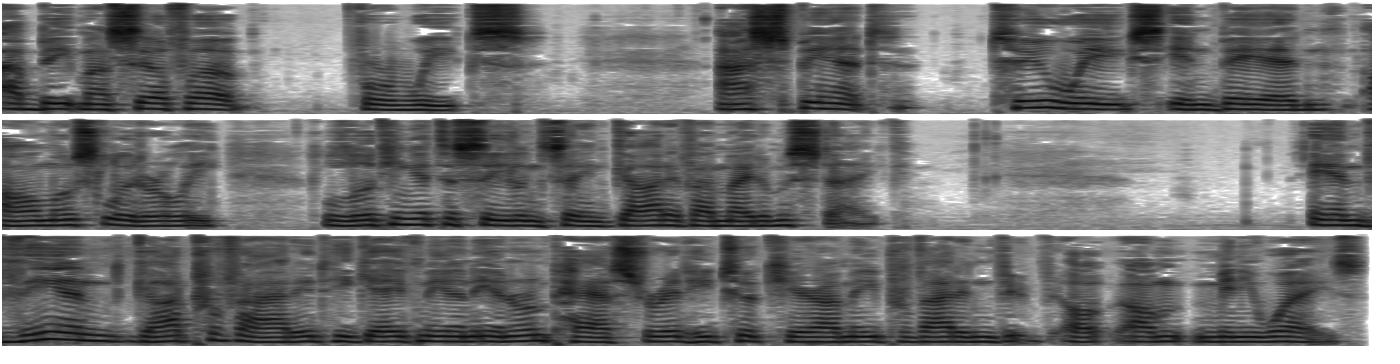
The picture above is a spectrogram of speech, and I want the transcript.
I beat myself up for weeks. I spent two weeks in bed, almost literally, looking at the ceiling, saying, "God, have I made a mistake?" And then God provided. He gave me an interim pastorate. He took care of me, provided in uh, um, many ways.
